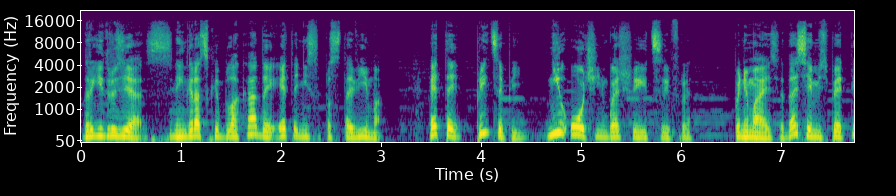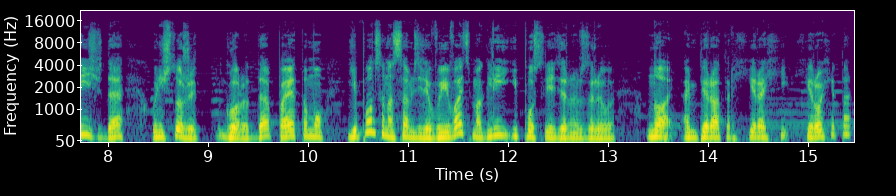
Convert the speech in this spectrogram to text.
Дорогие друзья, с ленинградской блокадой это несопоставимо. Это, в принципе, не очень большие цифры. Понимаете, да, 75 тысяч, да, уничтожить город, да, поэтому японцы, на самом деле, воевать могли и после ядерного взрыва. Но император Хирохи, Хирохита,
